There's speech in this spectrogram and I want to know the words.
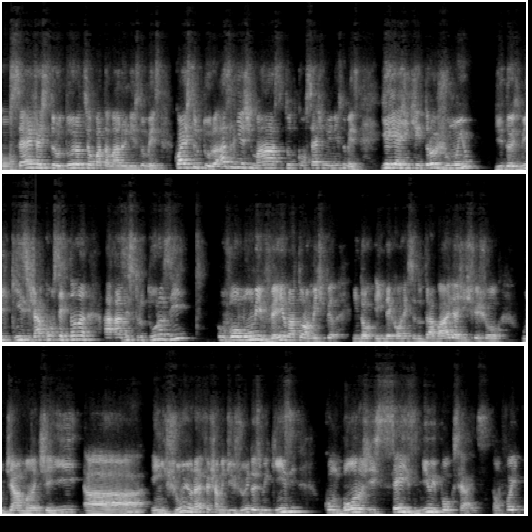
Conserte a estrutura do seu patamar no início do mês. Qual é a estrutura? As linhas de massa, tudo conserte no início do mês. E aí a gente entrou junho de 2015 já consertando a, a, as estruturas e o volume veio naturalmente em decorrência do trabalho. A gente fechou o diamante aí uh, em junho, né? Fechamento de junho de 2015, com bônus de 6 mil e poucos reais. Então foi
